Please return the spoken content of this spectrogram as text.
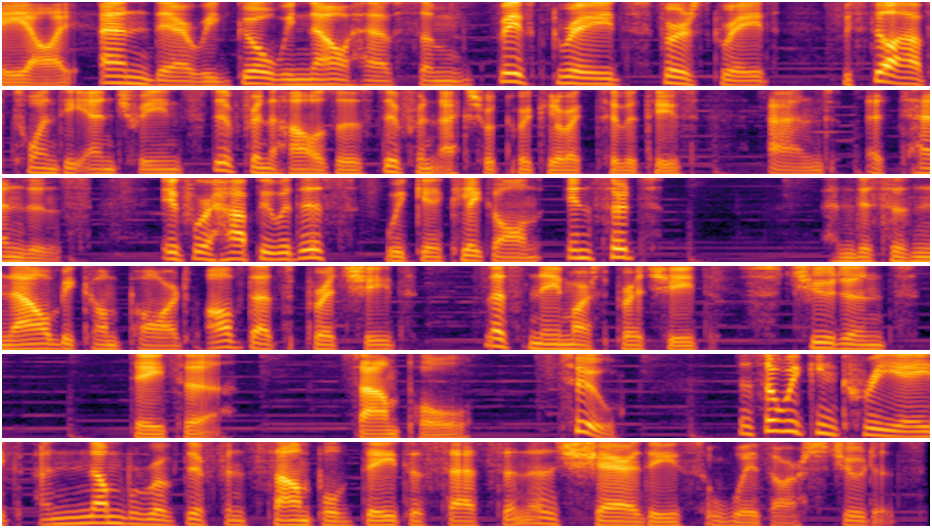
AI. And there we go. We now have some fifth grades, first grades. We still have 20 entries, different houses, different extracurricular activities, and attendance. If we're happy with this, we can click on Insert, and this has now become part of that spreadsheet. Let's name our spreadsheet Student Data Sample 2. And so we can create a number of different sample data sets and then share these with our students.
